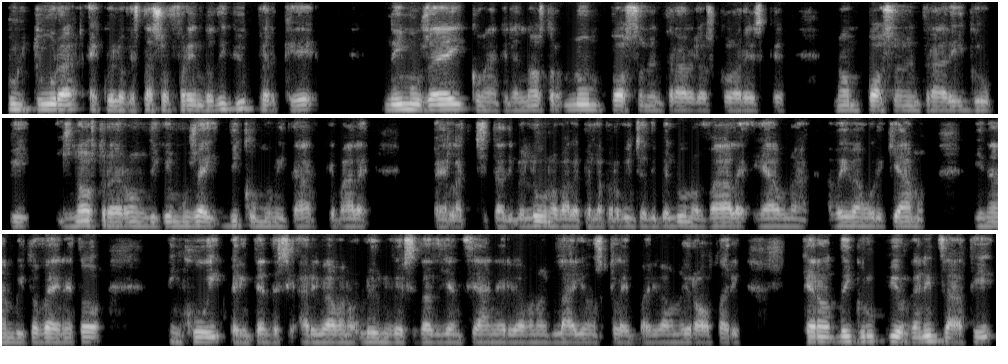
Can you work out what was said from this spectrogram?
cultura è quello che sta soffrendo di più perché nei musei, come anche nel nostro, non possono entrare le scolaresche, non possono entrare i gruppi. Il nostro era uno di quei musei di comunità che vale per la città di Belluno, vale per la provincia di Belluno, vale e una, aveva un richiamo in ambito veneto in cui, per intendersi, arrivavano le università degli anziani, arrivavano il Lions Club, arrivavano i Rotary, che erano dei gruppi organizzati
